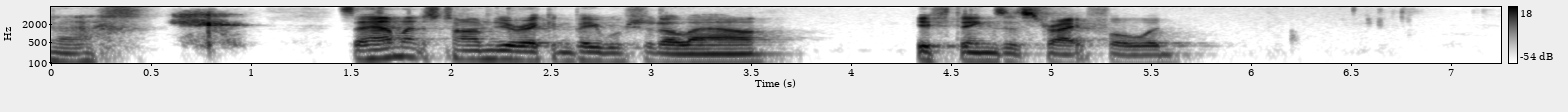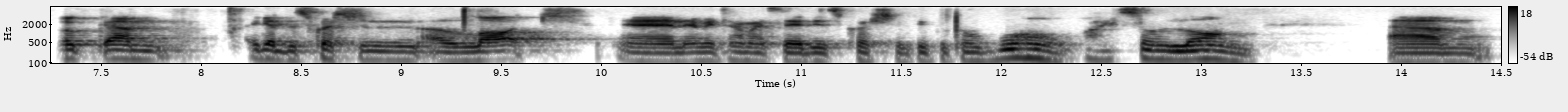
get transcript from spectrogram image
uh, so how much time do you reckon people should allow if things are straightforward? Look, um, I get this question a lot, and every time I say this question, people go, "Whoa, why so long?" Um,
